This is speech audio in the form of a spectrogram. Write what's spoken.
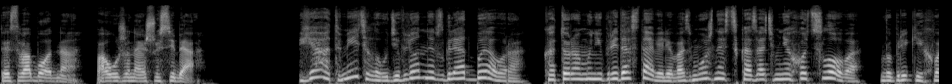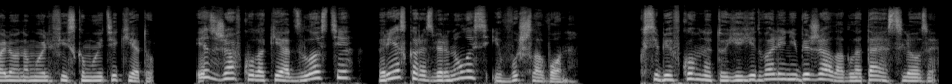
Ты свободна, поужинаешь у себя». Я отметила удивленный взгляд Беора, которому не предоставили возможность сказать мне хоть слово, вопреки хваленому эльфийскому этикету, и, сжав кулаки от злости, резко развернулась и вышла вон. К себе в комнату я едва ли не бежала, глотая слезы.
